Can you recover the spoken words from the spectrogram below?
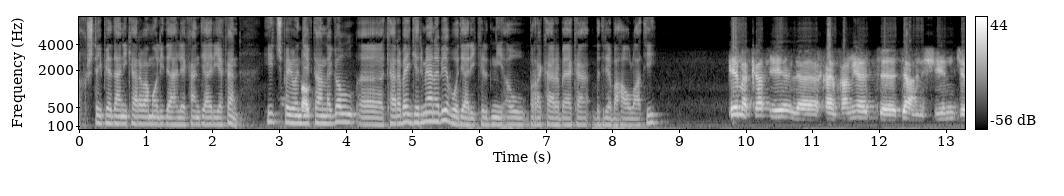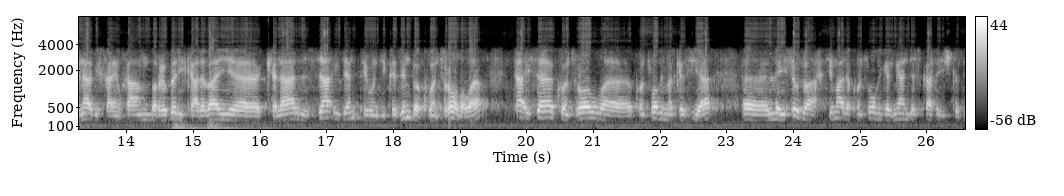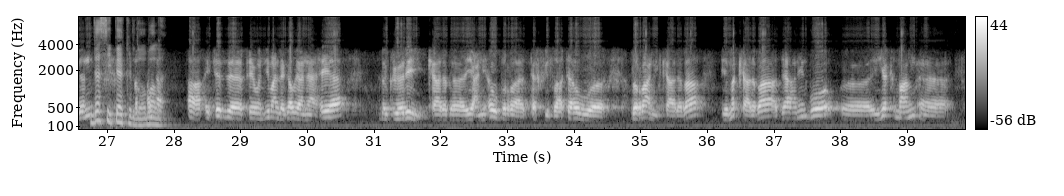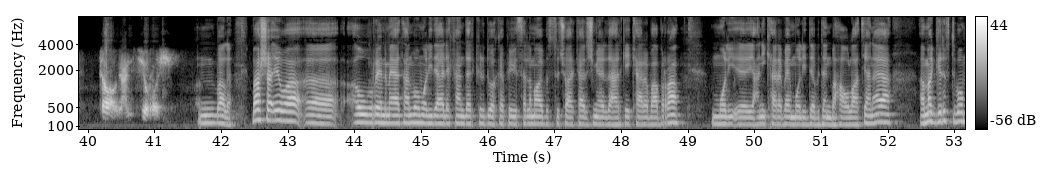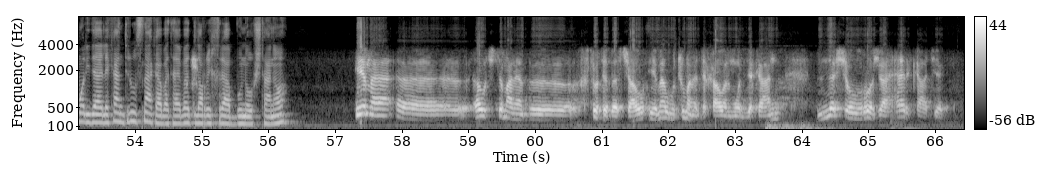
خشتەی پێدانی کارەبا مۆلی داهلەکان دیارریەکەن هیچ پەیوەندێکتان لەگەڵ کارەبای گرمیانە بێ بۆ دیاریکردنی ئەو بڕەکارەبایەکە بدرێ بە هاوڵاتی ئێمە کاتێ لە قایمقامیت دانشین جەنابی قایمقام بەڕێوبەری کارەبای کەلار زائیدەن پەیوەندیکردن بە کۆنتترۆڵەوە تا ئیستا کۆنترۆڵ کۆنترۆڵی مەرکەزیە لە ئیستا و دوا ئەحتیمالە کۆنترۆڵی گەرمیان دەست بکاتە ئیش کردن. دەستی پێ کردوە بەڵێ. ئا ئیتر پەیوەندیمان لەگەڵیانا هەیە بە گوێرەی کارەبا یانی ئەو بڕە تەخفیزاتە ئەو دڕانی کارەبا ئێمە کارەبا دائەنێین بۆ یەک مانگ تەواو یانی سی ڕۆژ. بەڵێ باشە ئێوە ئەو ڕێنمایەتان بۆ مۆلیدالەکان دەرکردووە کە پێویستە لە ماوەی 24 کارژمێردا هەرکەی کارەبا بڕا مۆلی یعنی کارەبای مۆلی دەبدەن بە هاوڵاتیان ئایا ئەمە گرفت بۆ مۆلیدالەکان دروست ناکە بە تایبەت لە ڕووی خراپ بوون و شتانەوە ئێمە ئەو شتەمانە خستۆتە بەرچاو ئێمە وتومانەتە خاوەن مۆلیەکان لە شەو ڕۆژە هەر کاتێک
